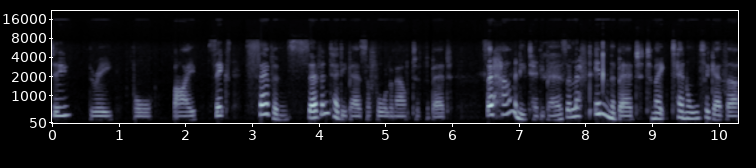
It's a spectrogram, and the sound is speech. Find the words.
two, three, four, five, six, seven. Seven teddy bears have fallen out of the bed. So how many teddy bears are left in the bed to make ten altogether?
